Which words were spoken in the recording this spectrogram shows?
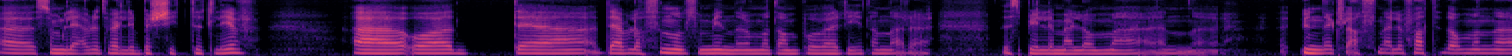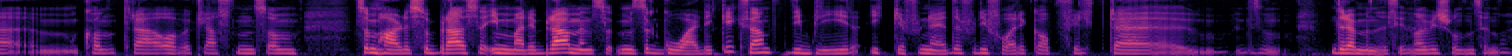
uh, som lever et veldig beskyttet liv. Uh, og det, det er vel også noe som minner om Madame Bovary, den der, det spillet mellom uh, en underklassen eller fattigdommen eh, kontra overklassen som, som har det så bra, så innmari bra, men så, men så går det ikke, ikke sant. De blir ikke fornøyde, for de får ikke oppfylt eh, liksom, drømmene sine og visjonene sine.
